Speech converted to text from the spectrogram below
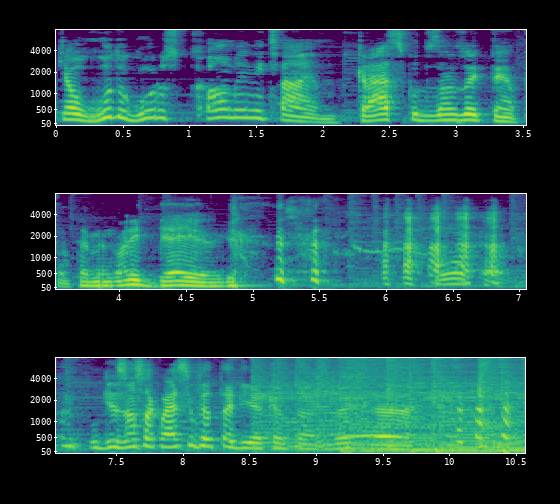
que é o Rudo Gurus Come Anytime, clássico dos anos 80. Tem a menor ideia. Pô, cara. O Guizão só conhece o Ventania cantando, né? What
